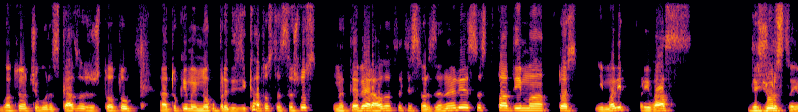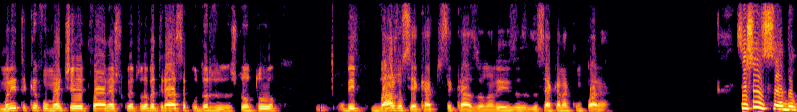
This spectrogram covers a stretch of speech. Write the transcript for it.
готино, че го разказваш, защото а, тук има и много предизвикателства. Всъщност на тебе работата ти свързана ли е с това да има, т.е. има ли при вас дежурства? Има ли такъв момент, че това е нещо, което да бе трябва да се поддържа, защото би, важно си е, както се казва, нали, за, за всяка една компания. Всъщност до,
